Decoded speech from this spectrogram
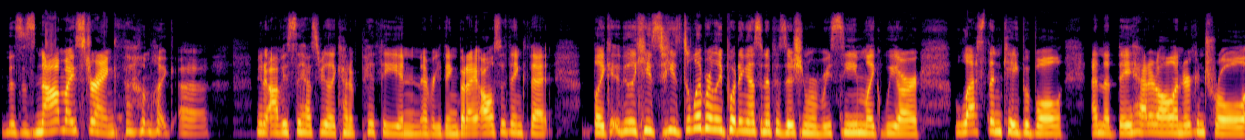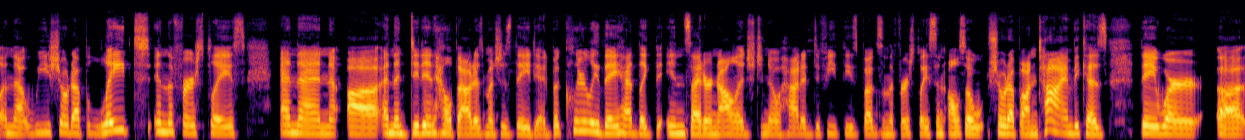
this is not my strength. like uh I mean, it obviously has to be like kind of pithy and everything, but I also think that like like he's he's deliberately putting us in a position where we seem like we are less than capable, and that they had it all under control, and that we showed up late in the first place, and then uh and then didn't help out as much as they did. But clearly, they had like the insider knowledge to know how to defeat these bugs in the first place, and also showed up on time because they were uh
